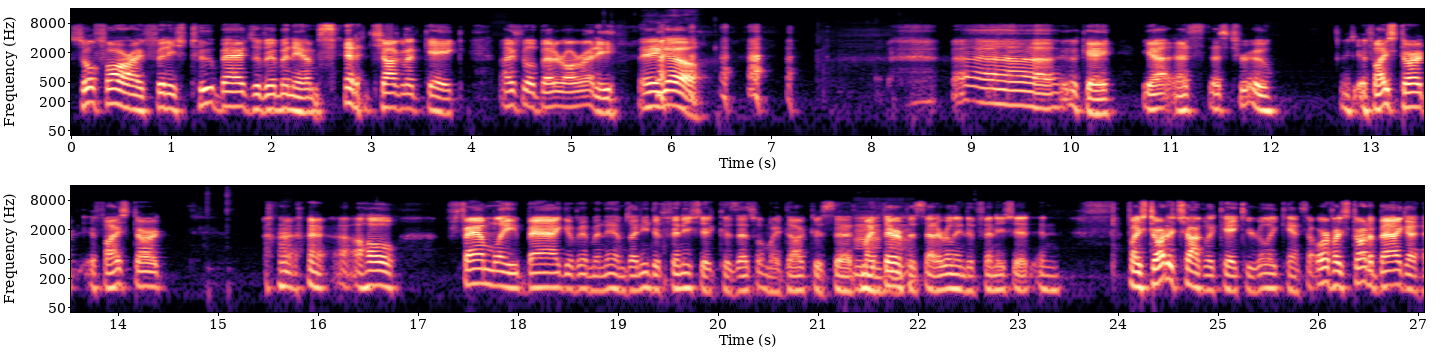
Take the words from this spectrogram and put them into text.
So far, I've finished two bags of M&Ms and a chocolate cake. I feel better already. There you go. uh, okay, yeah, that's that's true. If I start, if I start a whole family bag of M&Ms. I need to finish it because that's what my doctor said. Mm-hmm. My therapist said I really need to finish it. And if I start a chocolate cake, you really can't stop. Or if I start a bag of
